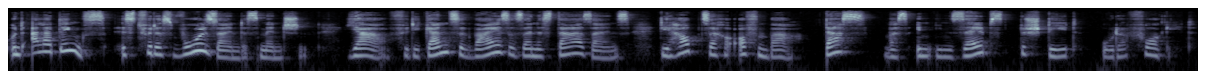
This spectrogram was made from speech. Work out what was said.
Und allerdings ist für das Wohlsein des Menschen, ja, für die ganze Weise seines Daseins die Hauptsache offenbar, das, was in ihm selbst besteht oder vorgeht.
